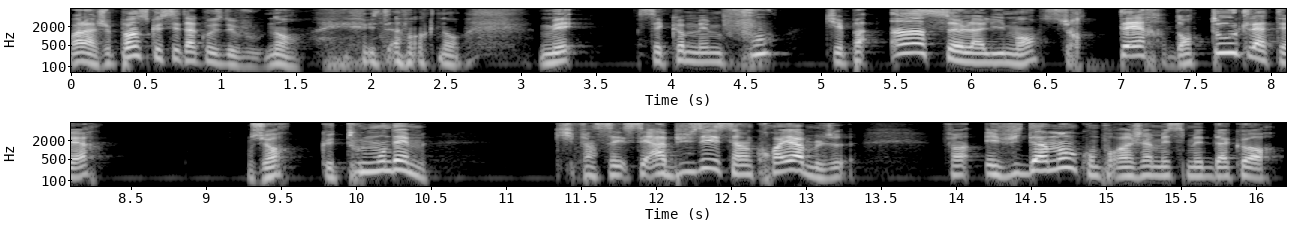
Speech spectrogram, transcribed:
Voilà, je pense que c'est à cause de vous. Non, évidemment que non. Mais c'est quand même fou qu'il n'y ait pas un seul aliment sur Terre, dans toute la Terre, genre, que tout le monde aime. Enfin, c'est abusé, c'est incroyable. Enfin, évidemment qu'on pourra jamais se mettre d'accord.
